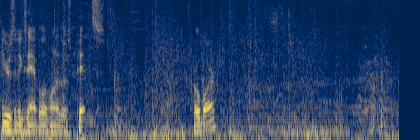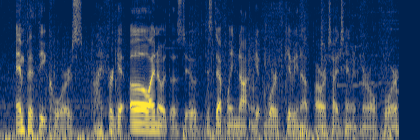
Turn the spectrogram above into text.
Here's an example of one of those pits. Crowbar. Empathy cores. I forget. Oh, I know what those do. This definitely not get worth giving up our Titanic Knurl for.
